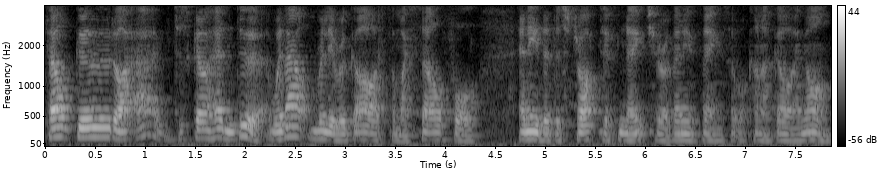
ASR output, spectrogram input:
felt good, I, I just go ahead and do it without really regard for myself or any of the destructive nature of any things that were kind of going on.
